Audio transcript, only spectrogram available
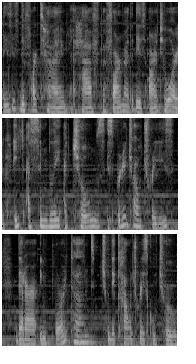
This is the fourth time I have performed this artwork. Each assembly I chose spiritual trees that are important to the country's culture.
